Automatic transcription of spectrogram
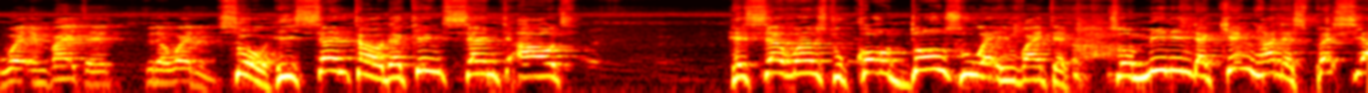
were invited to the wedding. So he sent out, the king sent out his servants to call those who were invited. So, meaning the king had a special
